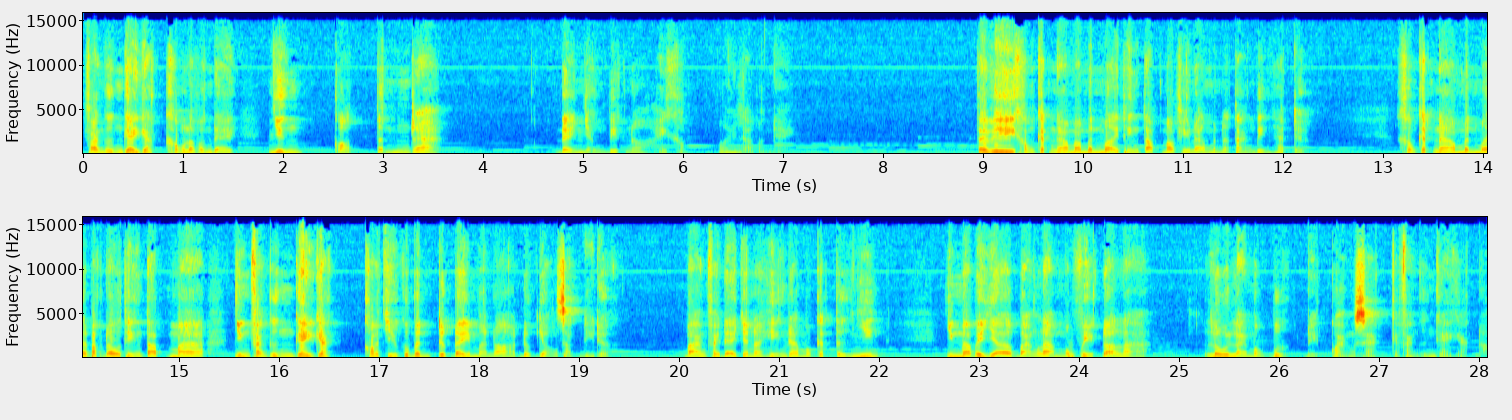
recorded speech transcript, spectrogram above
Phản ứng gay gắt không là vấn đề. Nhưng có tỉnh ra để nhận biết nó hay không mới là vấn đề. Tại vì không cách nào mà mình mới thiền tập mà phiền não mình nó tan biến hết được không cách nào mình mới bắt đầu thiền tập mà những phản ứng gây gắt, khó chịu của mình trước đây mà nó được dọn sạch đi được. Bạn phải để cho nó hiện ra một cách tự nhiên. Nhưng mà bây giờ bạn làm một việc đó là lùi lại một bước để quan sát cái phản ứng gây gắt đó.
